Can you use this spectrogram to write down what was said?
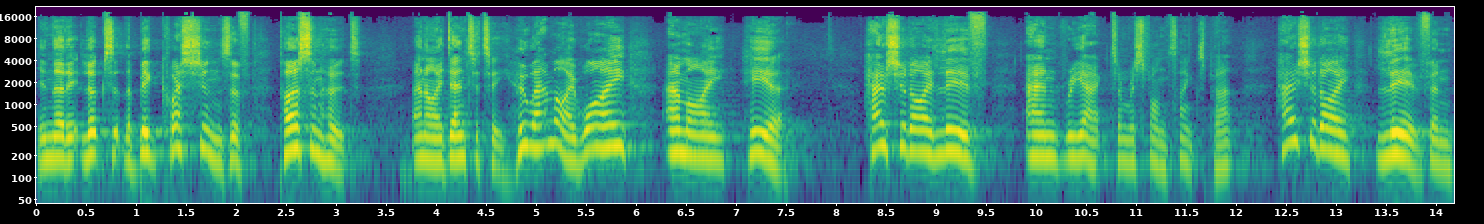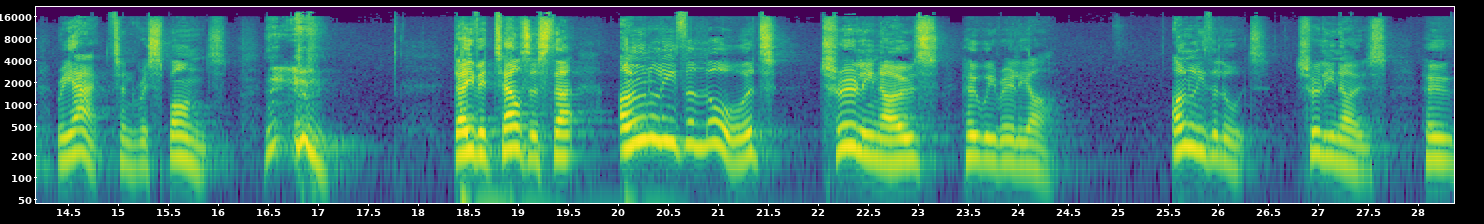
in that it looks at the big questions of personhood and identity. Who am I? Why am I here? How should I live and react and respond? Thanks, Pat. How should I live and react and respond? David tells us that only the Lord truly knows who we really are. Only the Lord truly knows who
